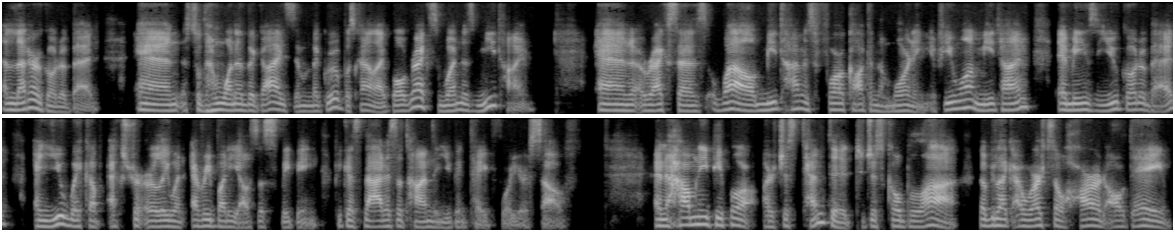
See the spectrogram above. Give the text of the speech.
and let her go to bed. And so then one of the guys in the group was kind of like, Well, Rex, when is me time? And Rex says, Well, me time is four o'clock in the morning. If you want me time, it means you go to bed and you wake up extra early when everybody else is sleeping, because that is the time that you can take for yourself. And how many people are, are just tempted to just go blah? They'll be like, I worked so hard all day.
